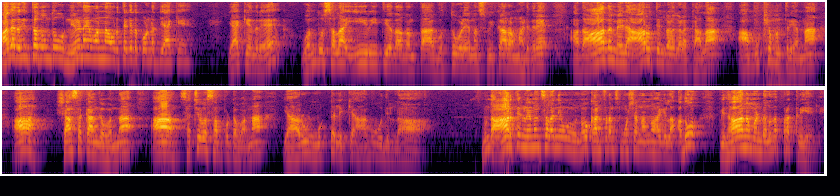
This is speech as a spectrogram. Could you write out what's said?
ಹಾಗಾದರೆ ಇಂಥದ್ದೊಂದು ನಿರ್ಣಯವನ್ನು ಅವರು ತೆಗೆದುಕೊಂಡದ್ದು ಯಾಕೆ? ಯಾಕೆಂದರೆ ಒಂದು ಸಲ ಈ ರೀತಿಯದಾದಂಥ ಗೊತ್ತುವಳಿಯನ್ನು ಸ್ವೀಕಾರ ಮಾಡಿದರೆ ಅದಾದ ಮೇಲೆ ಆರು ತಿಂಗಳುಗಳ ಕಾಲ ಆ ಮುಖ್ಯಮಂತ್ರಿಯನ್ನು, ಆ ಶಾಸಕಾಂಗವನ್ನು, ಆ ಸಚಿವ ಸಂಪುಟವನ್ನು ಯಾರೂ ಮುಟ್ಟಲಿಕ್ಕೆ ಆಗುವುದಿಲ್ಲ. ಮುಂದೆ ಆರು ತಿಂಗಳು ಇನ್ನೊಂದು ಸಲ ನೀವು ನೋ ಕಾನ್ಫಿಡೆನ್ಸ್ ಮೋಷನ್ ಅನ್ನೋ ಹಾಗಿಲ್ಲ. ಅದು ವಿಧಾನಮಂಡಲದ ಪ್ರಕ್ರಿಯೆಯಲ್ಲಿ.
